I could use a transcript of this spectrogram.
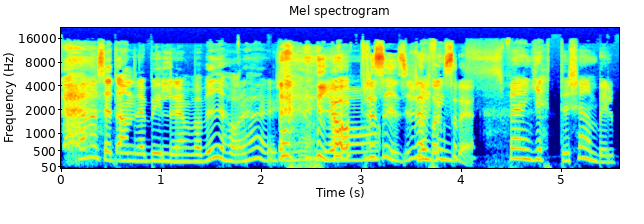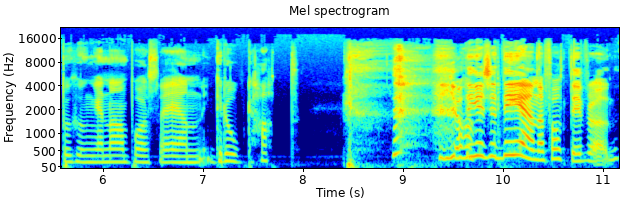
Han har sett andra bilder än vad vi har här. jag. ja, Ja, precis. Jag kände det också det. finns en jättekänd bild på kungen när han har på sig en grodhatt. Ja. Det är kanske det han har fått det ifrån.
